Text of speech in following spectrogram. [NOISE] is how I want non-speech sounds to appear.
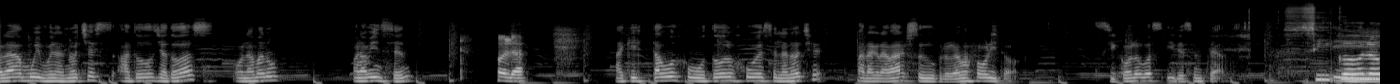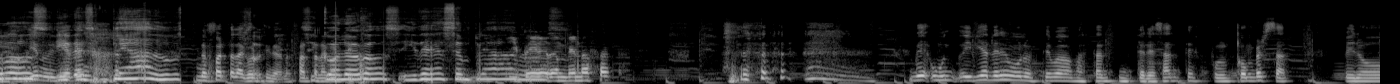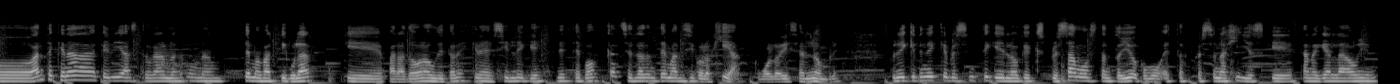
Hola, muy buenas noches a todos y a todas. Hola Manu. Hola Vincent. Hola. Aquí estamos como todos los jueves en la noche para grabar su programa favorito, Psicólogos y Desempleados. Psicólogos y, desempleados. [LAUGHS] Nos falta la cortina, nos falta Psicólogos y desempleados. Y pega también nos falta. [LAUGHS] hoy día tenemos unos temas bastante interesantes por conversar. Pero antes que nada quería tocar un tema particular que para todos los auditores quería decirle que en este podcast se trata tratan temas de psicología, como lo dice el nombre. Pero hay que tener que presente que lo que expresamos, tanto yo como estos personajillos que están aquí al lado mío,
